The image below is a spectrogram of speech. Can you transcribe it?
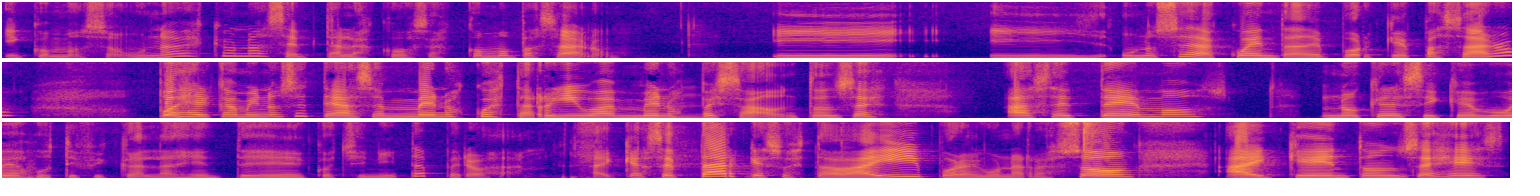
y como son. Una vez que uno acepta las cosas como pasaron y, y uno se da cuenta de por qué pasaron, pues el camino se te hace menos cuesta arriba, menos pesado. Entonces, aceptemos, no quiere decir que voy a justificar a la gente cochinita, pero hay que aceptar que eso estaba ahí por alguna razón. Hay que entonces es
